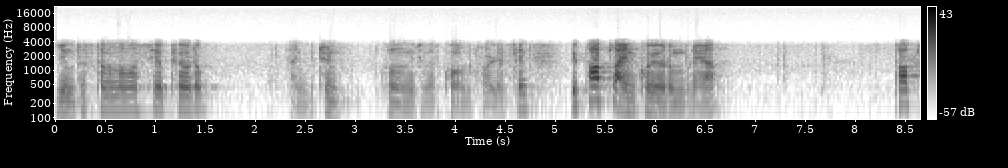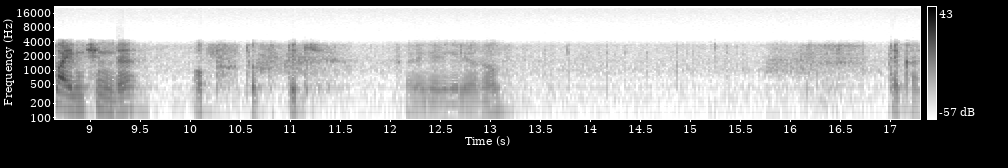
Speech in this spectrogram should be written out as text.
yıldız tanımlaması yapıyorum. Yani bütün kullanıcıları kontrol etsin. Bir pipeline koyuyorum buraya. Pipeline içinde hop çok gittik. Şöyle geri geliyorum. Tekrar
